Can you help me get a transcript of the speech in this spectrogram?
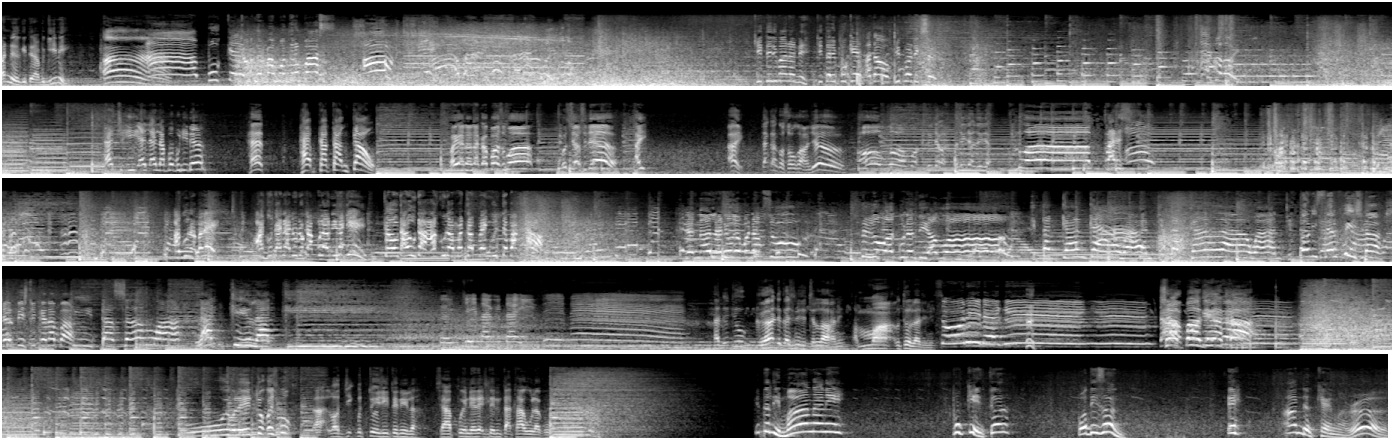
Mana kita nak pergi ni? Ah. Ah, bukan. Kau terbang mau terlepas. Ah. Kita di mana ni? Kita di Phuket atau di Production? H-E-L-L apa bunyi dia? Hap! Help kakak engkau. Baik anak-anak kapal semua. Bersiap sedia. Hai. Hai, takkan kau seorang je. Allah, mak. Sekejap, sekejap, sekejap. Keluar! Baris! Aku nak balik! Aku tak nak duduk kat pulau ni lagi! Kau tahu tak aku dah macam penguin terbakar! Janganlah diorang bernafsu! Teruk aku nanti, Allah! Kita kan kawan, selfish. Selfish ni kenapa? Kita semua laki-laki. Kencing tak minta izin eh. Ada juga dekat sini celah ni. Semak betul lah dia ni. Sorry daging. Siapa geng akak? Ui, boleh hidup Facebook. Tak logik betul cerita ni lah. Siapa yang direct cerita ni tak tahulah aku. Kita di mana ni? Phuket ke? Potison? Eh, ada kamera.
